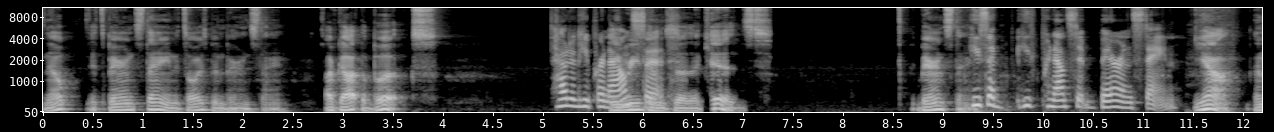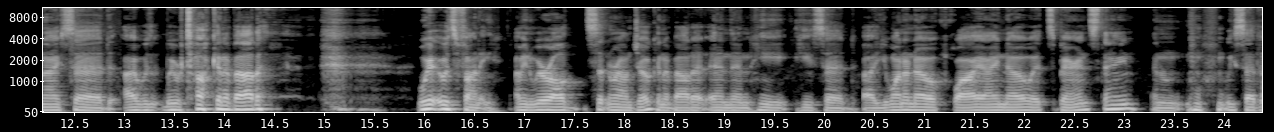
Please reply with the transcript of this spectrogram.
nope it's berenstain it's always been berenstain i've got the books How did he pronounce it? to the kids berenstain He said he pronounced it Berenstain. yeah and i said i was we were talking about it we, it was funny. I mean we were all sitting around joking about it and then he he said uh, you want to know why i know it's berenstain? And we said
